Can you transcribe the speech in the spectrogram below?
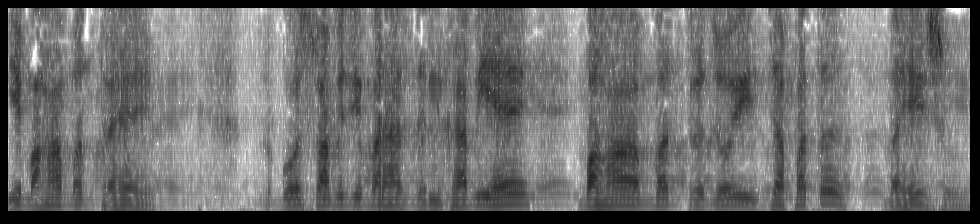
ये महामंत्र है। गोस्वामी जी महाराज ने लिखा भी है, महामंत्र जोई जपत महेशु।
